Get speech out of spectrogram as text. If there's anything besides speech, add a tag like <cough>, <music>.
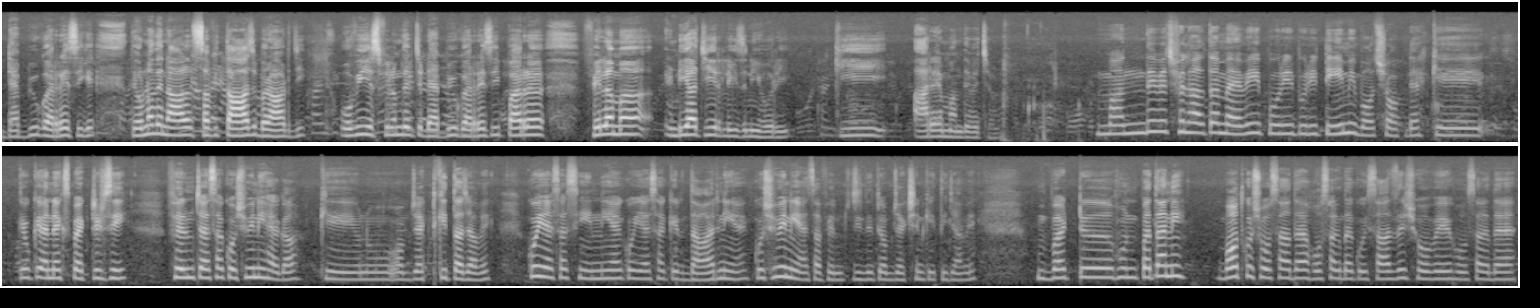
ਡੈਬਿਊ ਕਰ ਰਹੇ ਸੀਗੇ ਤੇ ਉਹਨਾਂ ਦੇ ਨਾਲ ਸਵਿਤਾਜ ਬਰਾੜ ਜੀ ਉਹ ਵੀ ਇਸ ਫਿਲਮ ਦੇ ਵਿੱਚ ਡੈਬਿਊ ਕਰ ਰਹੇ ਸੀ ਪਰ ਫਿਲਮ ਇੰਡੀਆ 'ਚ ਹੀ ਰਿਲੀਜ਼ ਨਹੀਂ ਹੋ ਰਹੀ ਕੀ ਆ ਰਿਹਾ ਮਨ ਦੇ ਵਿੱਚ ਹੁਣ ਮਨ ਦੇ ਵਿੱਚ ਫਿਲਹਾਲ ਤਾਂ ਮੈਂ ਵੀ ਪੂਰੀ ਪੂਰੀ ਟੀਮ ਹੀ ਬਹੁਤ ਸ਼ੌਕਡ ਹੈ ਕਿ ਕਿਉਂਕਿ ਅਨਐਕਸਪੈਕਟਿਡ ਸੀ। ਫਿਲਮ 'ਚ ਐਸਾ ਕੁਝ ਵੀ ਨਹੀਂ ਹੈਗਾ ਕਿ ਉਹਨੂੰ ਆਬਜੈਕਟ ਕੀਤਾ ਜਾਵੇ। ਕੋਈ ਐਸਾ ਸੀਨ ਨਹੀਂ ਹੈ, ਕੋਈ ਐਸਾ ਕਿਰਦਾਰ ਨਹੀਂ ਹੈ ਕੁਝ ਵੀ ਨਹੀਂ ਐਸਾ ਫਿਲਮ 'ਚ ਜਿਹਦੇ ਤੇ ਆਬਜੈਕਸ਼ਨ ਕੀਤੀ ਜਾਵੇ। ਬਟ ਹੁਣ ਪਤਾ ਨਹੀਂ, ਬਹੁਤ ਕੁਝ ਹੋ ਸਕਦਾ, ਹੈ ਹੋ ਸਕਦਾ ਕੋਈ ਸਾਜ਼ਿਸ਼ ਹੋਵੇ, ਹੋ ਸਕਦਾ ਹੈ।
